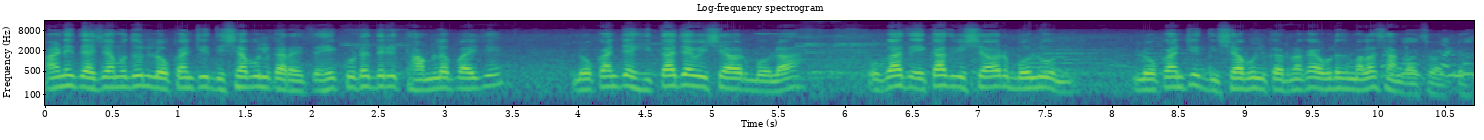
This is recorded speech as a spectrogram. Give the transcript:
आणि त्याच्यामधून लोकांची दिशाभूल करायचं. हे कुठेतरी थांबलं पाहिजे. लोकांच्या हिताच्या विषयावर बोला. उगाच एकाच विषयावर बोलून लोकांची दिशाभूल करू नका एवढंच मला सांगायचं वाटतं.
